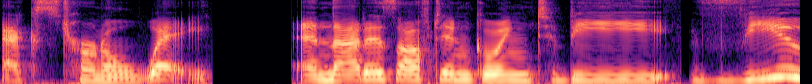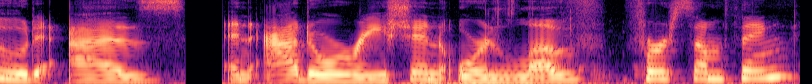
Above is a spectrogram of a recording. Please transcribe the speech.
external way. And that is often going to be viewed as an adoration or love for something.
